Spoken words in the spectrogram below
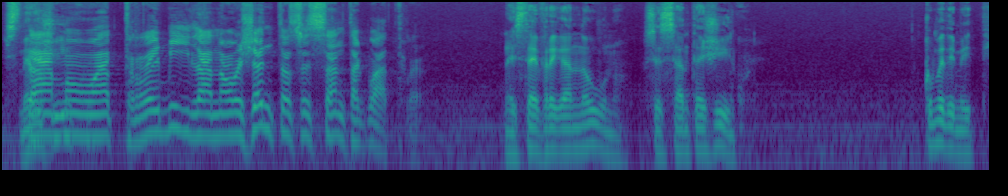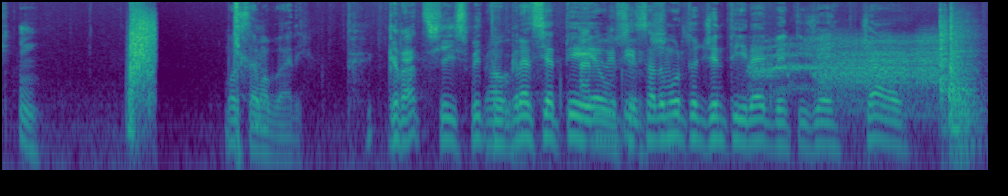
Stiamo a 3.964. Ne stai fregando uno? 65. Come ti metti? Mm. Mo stiamo pari. Grazie, ispettore. No, grazie a te, sei stato molto gentile, eh, 26. Ciao.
